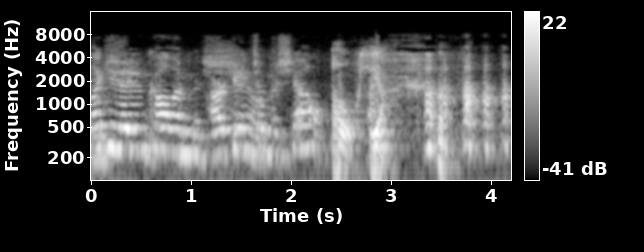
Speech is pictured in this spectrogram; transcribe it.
Lucky they didn't call him Michelle. Archangel Michelle. Oh yeah, Man.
